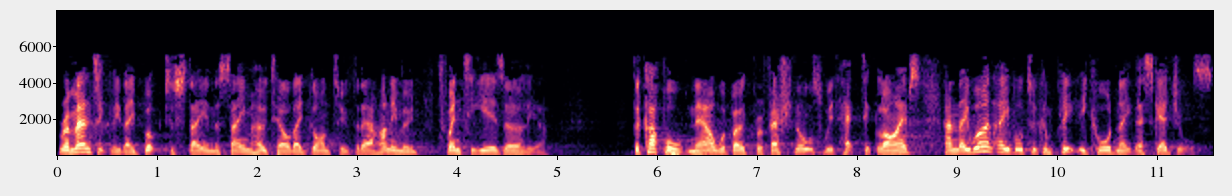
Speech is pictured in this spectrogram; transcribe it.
Romantically, they booked to stay in the same hotel they'd gone to for their honeymoon 20 years earlier. The couple now were both professionals with hectic lives, and they weren't able to completely coordinate their schedules.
